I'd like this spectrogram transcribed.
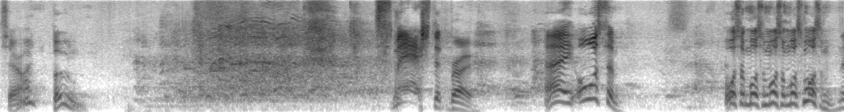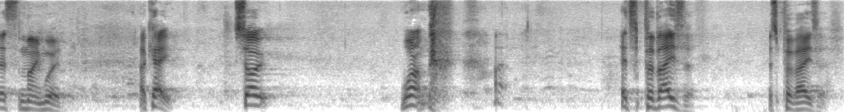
Is that right? Boom. Smashed it, bro. Hey, awesome. Awesome, awesome, awesome, awesome, awesome. That's the main word. Okay, so what I'm, it's pervasive. It's pervasive.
